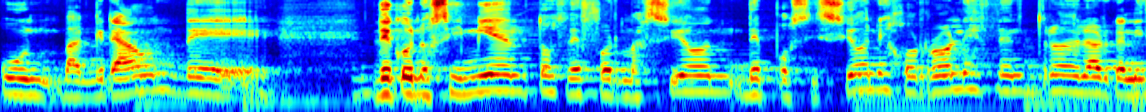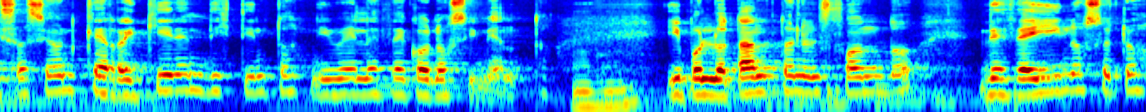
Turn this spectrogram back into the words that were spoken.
un background de de conocimientos, de formación, de posiciones o roles dentro de la organización que requieren distintos niveles de conocimiento. Y por lo tanto, en el fondo, desde ahí nosotros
